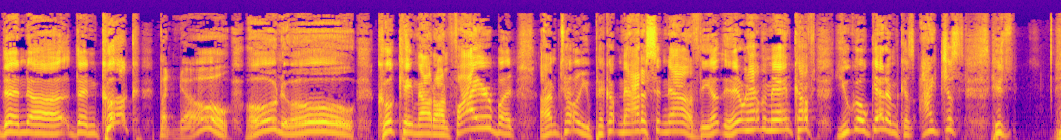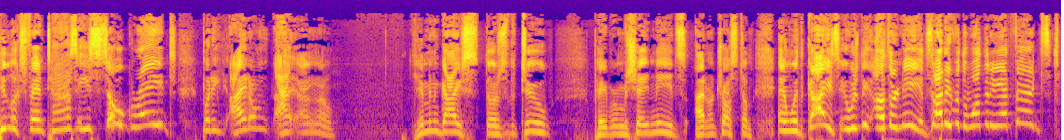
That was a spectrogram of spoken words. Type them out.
than uh, than Cook, but no, oh no, Cook came out on fire. But I'm telling you, pick up Mattison now. If, the, they don't have him handcuffed, you go get him because I just his. He looks fantastic. He's so great, but he, I don't, I, I don't know. Him and Guice, those are the two paper mache needs. I don't trust him. And with Guice, it was the other knee. It's not even the one that he had fixed.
